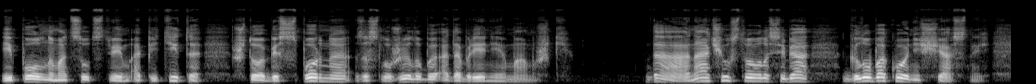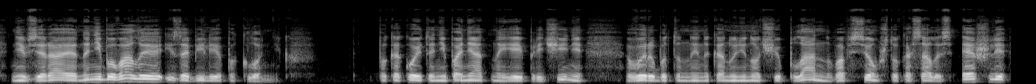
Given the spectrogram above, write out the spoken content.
и полным отсутствием аппетита, что бесспорно заслужило бы одобрение мамушки. Да, она чувствовала себя глубоко несчастной, невзирая на небывалое изобилие поклонников. По какой-то непонятной ей причине, выработанный накануне ночью план во всем, что касалось Эшли,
